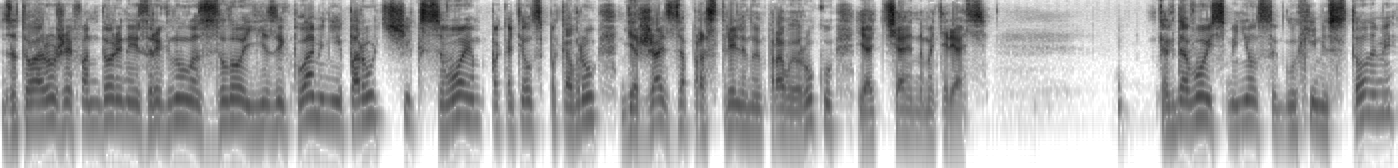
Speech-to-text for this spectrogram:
Зато оружие Фандорина изрыгнуло злой язык пламени, и поручик своим покатился по ковру, держась за простреленную правую руку и отчаянно матерясь. Когда вой сменился глухими стонами,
